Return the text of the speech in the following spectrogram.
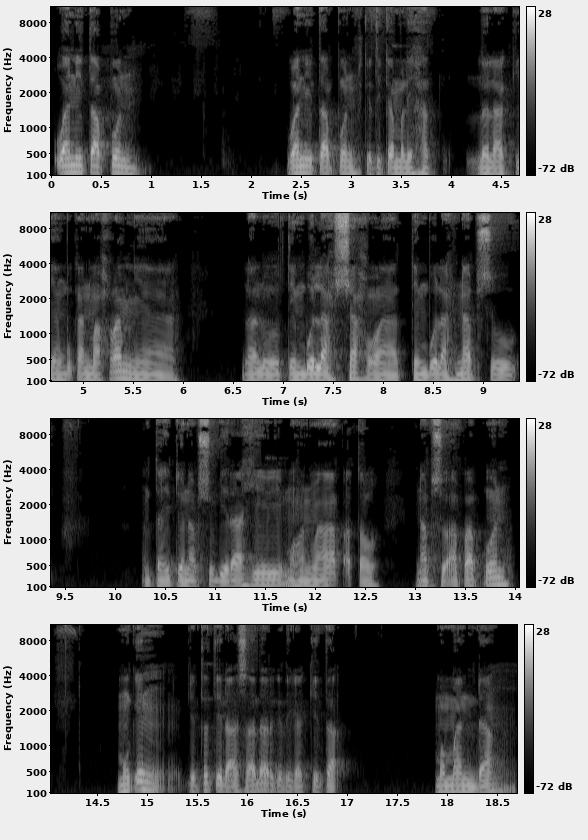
wanita pun wanita pun ketika melihat lelaki yang bukan mahramnya lalu timbullah syahwat, timbullah nafsu entah itu nafsu birahi, mohon maaf atau nafsu apa pun Mungkin kita tidak sadar ketika kita memandang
